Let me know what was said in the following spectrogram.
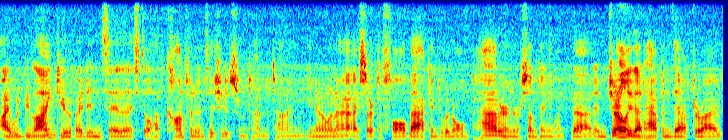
I would be lying to you if I didn't say that I still have confidence issues from time to time, you know, and I, I start to fall back into an old pattern or something like that. And generally that happens after I've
